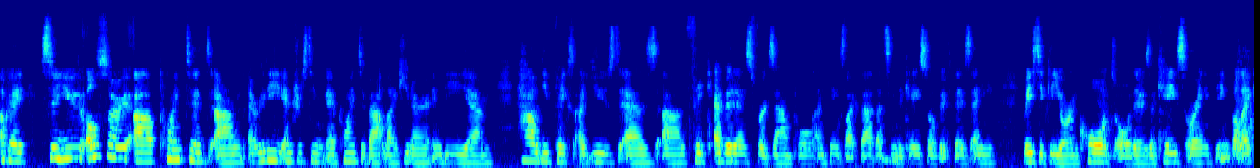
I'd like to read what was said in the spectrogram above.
okay, so you also uh, pointed um, a really interesting uh, point about like you know in the um, how deepfakes are used as um, fake evidence, for example, and things like that. That's mm-hmm. in the case of if there's any, basically you're in court or there's a case or anything, but like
